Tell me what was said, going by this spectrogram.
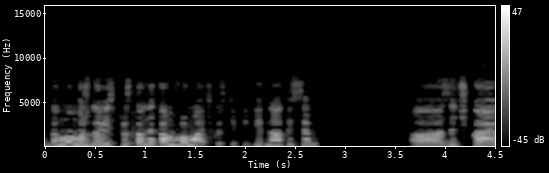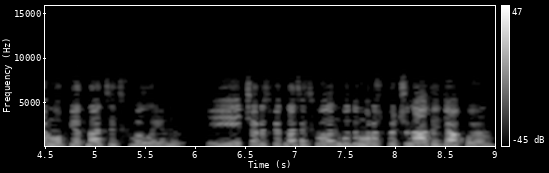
Дамо можливість представникам громадськості під'єднатися. Зачекаємо 15 хвилин. І через 15 хвилин будемо розпочинати. Дякую.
